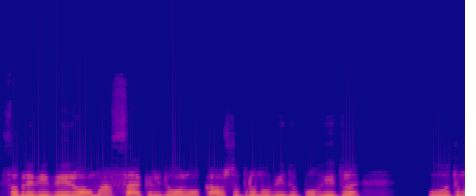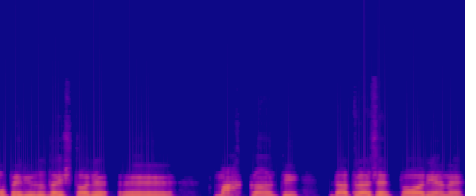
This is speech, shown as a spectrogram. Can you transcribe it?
sobreviveram ao massacre do Holocausto promovido por Hitler, o último período da história é, marcante da trajetória né,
